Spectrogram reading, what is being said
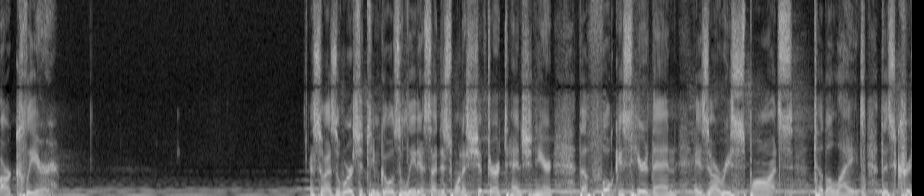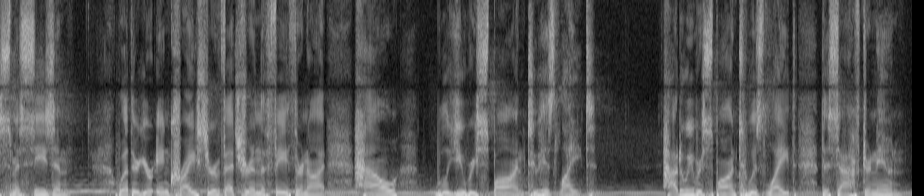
are clear. And so, as the worship team goes to lead us, I just want to shift our attention here. The focus here then is our response to the light. This Christmas season, whether you're in Christ, you're a veteran in the faith or not, how will you respond to his light? How do we respond to his light this afternoon?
